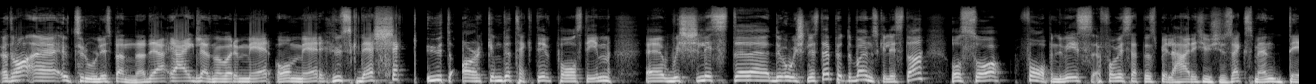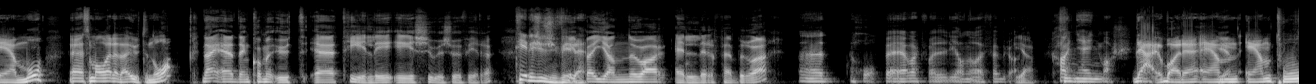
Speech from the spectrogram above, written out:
Vet du hva? Eh, utrolig spennende. Jeg, jeg gleder meg bare mer og mer. Husk det. Sjekk ut Arkham Detective på Steam. Eh, wishliste, du wishliste, putter på ønskelista, og så forhåpentligvis får vi sett det spillet her i 2026 med en demo eh, som allerede er ute nå. Nei, eh, den kommer ut eh, tidlig i 2024. Tidlig 2024. Type januar eller februar. Eh, håpet er i hvert fall januar-februar. Ja. Kan hende mars. Det er jo bare en, en, to,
